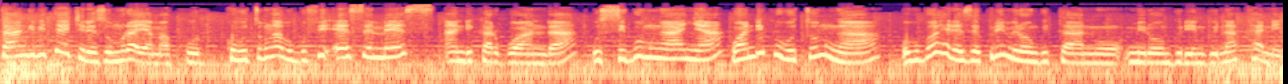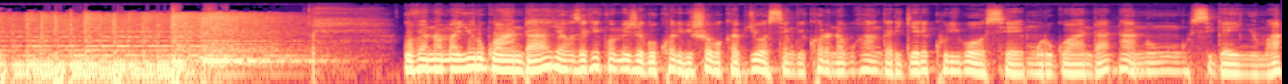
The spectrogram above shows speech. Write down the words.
Tanga ibitekerezo muri aya makuru. Ku butumwa bugufi sms andika rwanda usiga umwanya wandike ubutumwa ubwohereze kuri mirongo itanu mirongo irindwi na kane. Guverinoma y'u rwanda yavuze ko ikomeje gukora ibishoboka byose ngo ikoranabuhanga rigere kuri bose mu rwanda nta n'umwe usigaye inyuma.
